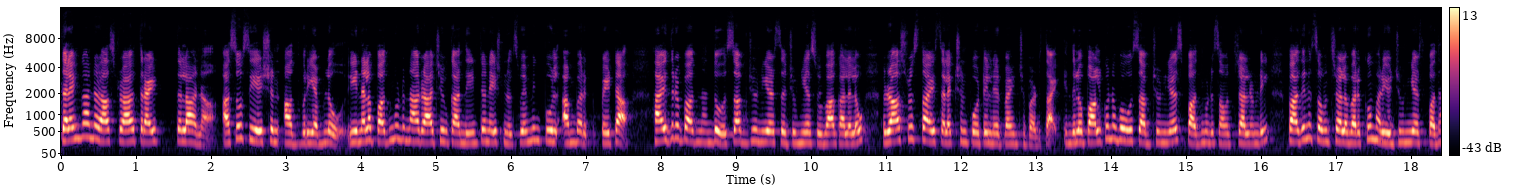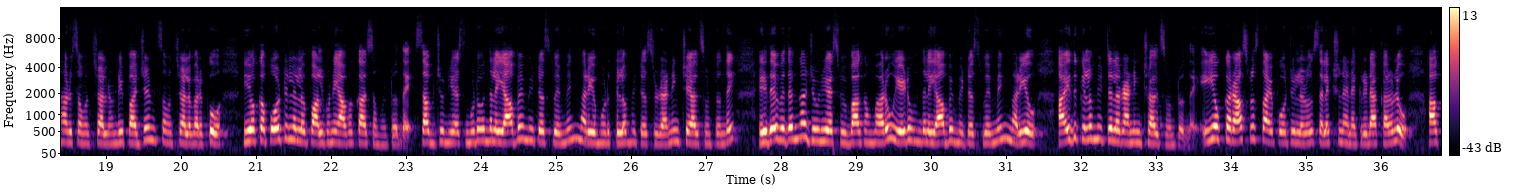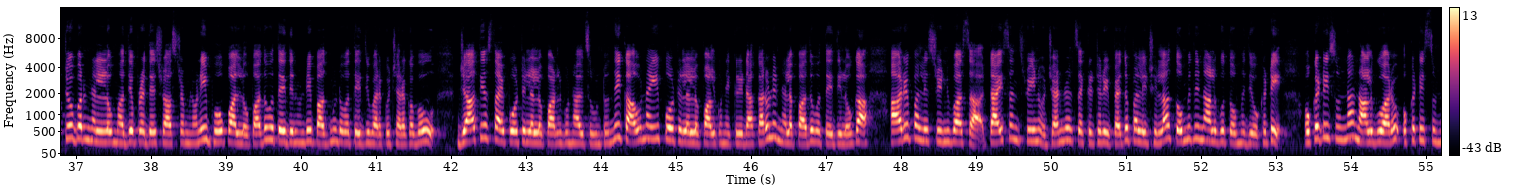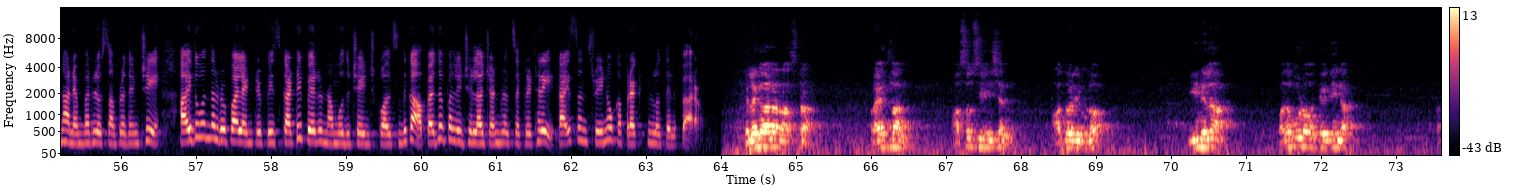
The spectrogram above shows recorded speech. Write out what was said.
తెలంగాణ రాష్ట్ర తలానా అసోసియేషన్ ఆధ్వర్యంలో ఈ నెల పదమూడున Rajiv Gandhi international swimming pool Amberpet Hyderabad నందు సబ్ జూనియర్స్ జూనియర్స్ విభాగాలలో రాష్ట్ర స్థాయి సెలక్షన్ పోటీలు నిర్వహించబడతాయి. ఇందులో పాల్గొనబోవు సబ్ జూనియర్స్ పదమూడు సంవత్సరాల నుండి పదిహేను సంవత్సరాల వరకు మరియు జూనియర్స్ పదహారు సంవత్సరాల నుండి పద్దెనిమిది సంవత్సరాల వరకు ఈ యొక్క పోటీలలో పాల్గొనే అవకాశం ఉంటుంది. సబ్ జూనియర్స్ మూడు వందల యాభై మీటర్ స్విమ్మింగ్ మరియు మూడు కిలోమీటర్స్ రన్నింగ్ చేయాల్సి ఉంటుంది. ఇదే విధంగా జూనియర్స్ విభాగం వారు ఏడు వందల యాభై మీటర్ స్విమ్మింగ్ మరియు ఐదు కిలోమీటర్ల రన్నింగ్ చేయాల్సి ఉంటుంది. ఈ యొక్క రాష్ట్ర స్థాయి పోటీలలో సెలక్షన్ అయిన క్రీడాకారులు అక్టోబర్ నెలలో మధ్యప్రదేశ్ రాష్ట్రంలోని భోపాల్లో పదవ తేదీ నుండి పదమూడవ తేదీ వరకు జరగబోవు జాతీయ స్థాయి పోటీలలో పాల్గొనాల్సి ఉంటుంది. కావున ఈ పోటీలలో పాల్గొనే క్రీడాకారులు నెల పదవ తేదీలోగా Arepalli Srinivasa Tyson Srinu general secretary Peddapalli జిల్లా తొమ్మిది నాలుగు తొమ్మిది ఒకటి ఒకటి సున్నా నాలుగు ఆరు ఒకటి సున్నా నెంబర్లు సంప్రదించి ఐదు వందల రూపాయల ఎంట్రీ ఫీజు కట్టి పేర్లు నమోదు చేయించుకోవాల్సిందిగా పెద్దపల్లి జిల్లా జనరల్ సెక్రటరీ టైసన్ శ్రీను ఒక ప్రకటనలో తెలిపారు. తెలంగాణ రాష్ట్ర ప్రయత్లాన్ అసోసియేషన్ ఆధ్వర్యంలో ఈ నెల పదమూడవ తేదీన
